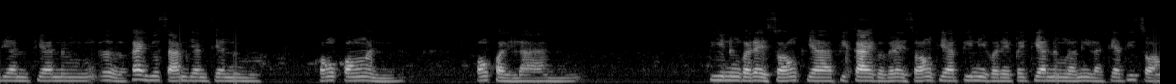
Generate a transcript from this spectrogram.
เดือนเทียนหนึ่งเออใครอยู่สามเดือนเทียนหนึ่งของของอันของข่อยลาน ปีหนึ่งก็ได้สองเทียปีกายก็ได้สองเทียปีนี้ก็ได้ไปเทียนหนึ่งแล้วนี่แหละเทียที่สอง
